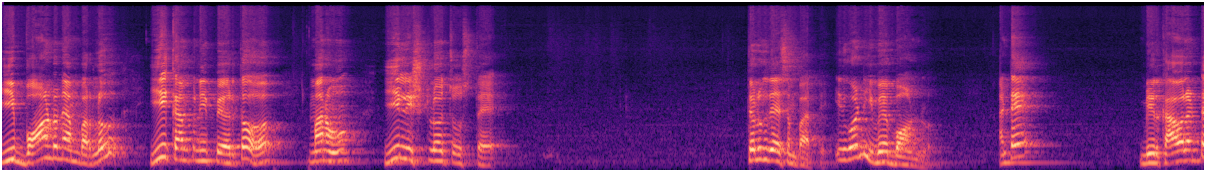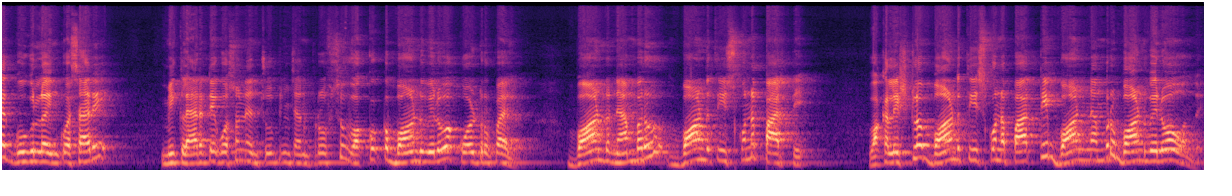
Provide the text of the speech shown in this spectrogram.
ఈ బాండ్ నెంబర్లు ఈ కంపెనీ పేరుతో మనం ఈ లిస్టులో చూస్తే తెలుగుదేశం పార్టీ. ఇదిగోండి ఇవే బాండ్లు. అంటే మీరు కావాలంటే గూగుల్లో ఇంకోసారి మీ క్లారిటీ కోసం నేను చూపించాను ప్రూఫ్స్. ఒక్కొక్క బాండ్ విలువ కోటి రూపాయలు. బాండ్ నెంబరు బాండ్ తీసుకున్న పార్టీ. ఒక లిస్టులో బాండ్ తీసుకున్న పార్టీ బాండ్ నెంబరు బాండ్ విలువ ఉంది.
